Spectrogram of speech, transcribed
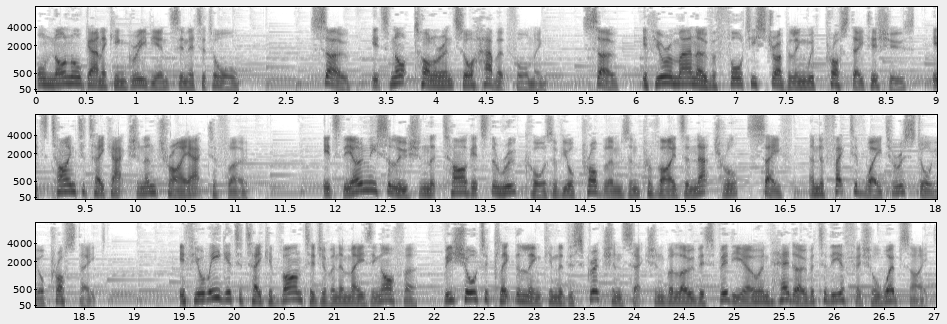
or non-organic ingredients in it at all. So, it's not tolerance or habit forming. So, if you're a man over 40 struggling with prostate issues, it's time to take action and try Actiflow. It's the only solution that targets the root cause of your problems and provides a natural, safe, and effective way to restore your prostate. If you're eager to take advantage of an amazing offer, be sure to click the link in the description section below this video and head over to the official website.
